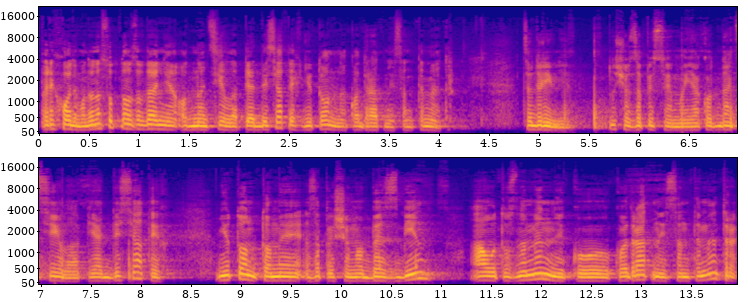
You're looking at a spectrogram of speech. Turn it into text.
Переходимо до наступного завдання 1,5 ньютон на квадратний сантиметр. Це дорівнює. Ну що, записуємо як 1,5 ньютон, то ми запишемо без змін. А от у знаменнику квадратний сантиметр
